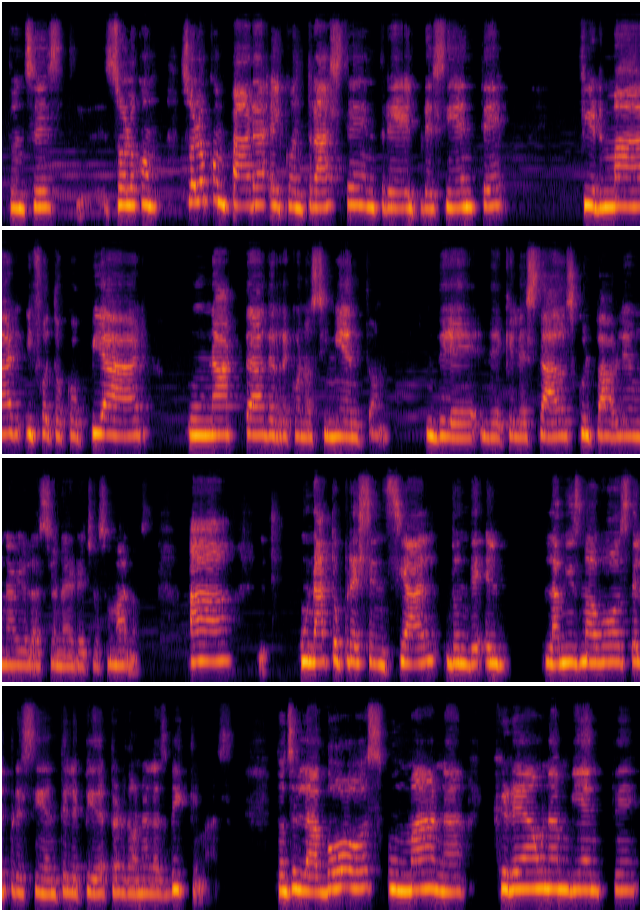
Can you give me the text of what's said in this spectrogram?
Entonces, solo, solo compara el contraste entre el presidente firmar y fotocopiar un acta de reconocimiento de, que el Estado es culpable de una violación a derechos humanos, a un acto presencial donde la misma voz del presidente le pide perdón a las víctimas. Entonces, la voz humana crea un ambiente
